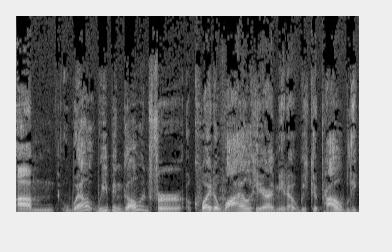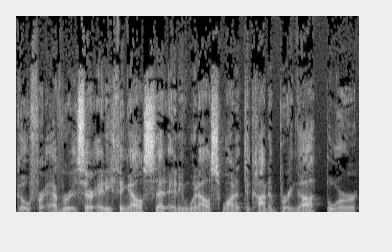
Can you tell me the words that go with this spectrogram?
Um, well, we've been going for quite a while here. I mean, uh, we could probably go forever. Is there anything else that anyone else wanted to kind of bring up or?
